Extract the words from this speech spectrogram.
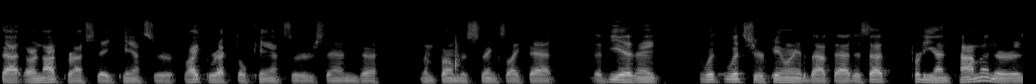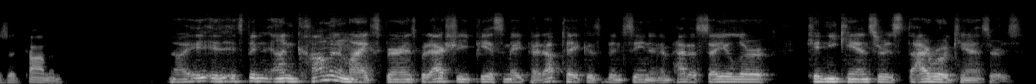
that are not prostate cancer, like rectal cancers and uh, lymphomas, things like that. Have you had any what, what's your feeling about that? Is that pretty uncommon or is it common? No, it, it's been uncommon in my experience, but actually PSMA PET uptake has been seen in hepatocellular, kidney cancers, thyroid cancers.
